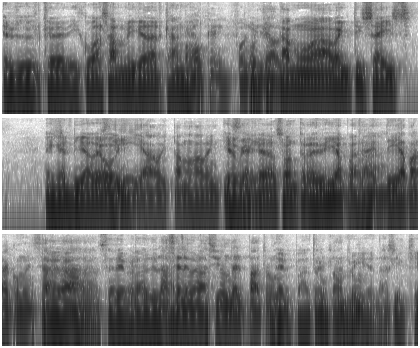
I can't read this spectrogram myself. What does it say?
el que dedicó a San Miguel Arcángel, Ok, porque estamos a 26 en el día de hoy Sí, ya hoy estamos a y lo 26 que queda son tres días para, tres días para comenzar para la, celebrar el la patrón- celebración del patrón. del patrón Miguel. Así que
